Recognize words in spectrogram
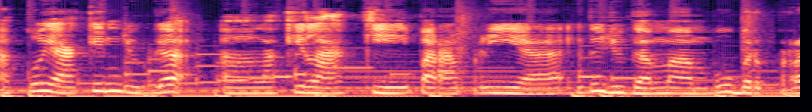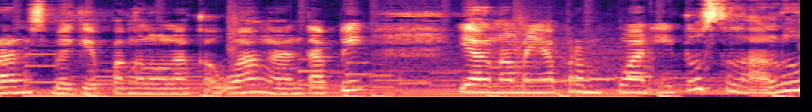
aku yakin juga eh, laki-laki, uh, para pria itu juga mampu berperan sebagai pengelola keuangan, tapi yang namanya perempuan itu selalu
